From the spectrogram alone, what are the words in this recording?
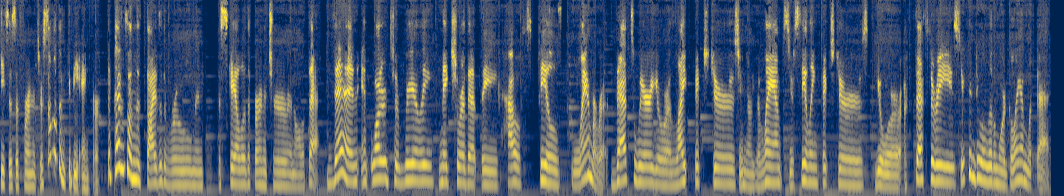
pieces of furniture. Some of them could be anchor. Depends on the size of the room and the scale of the furniture and all of that. Then, in order to really make sure that the house feels glamorous, that's where your light fixtures, you know, your lamps, your ceiling fixtures, your accessories, you can do a little more glam with that.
